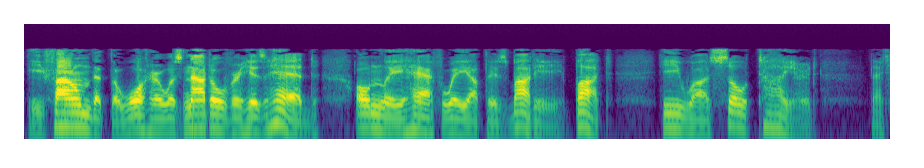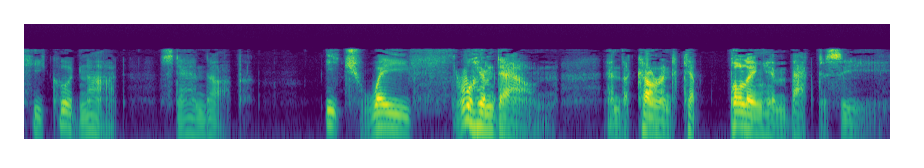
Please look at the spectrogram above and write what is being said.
he found that the water was not over his head, only halfway up his body, but he was so tired that he could not stand up. Each wave threw him down, and the current kept pulling him back to sea.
